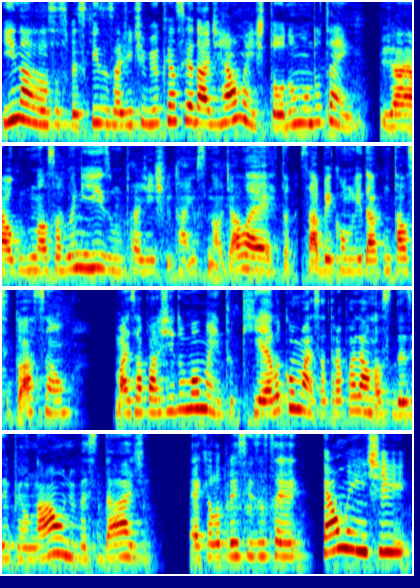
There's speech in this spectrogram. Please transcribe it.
E nas nossas pesquisas a gente viu que a ansiedade realmente todo mundo tem. Já é algo do nosso organismo pra gente ficar em um sinal de alerta, saber como lidar com tal situação. Mas a partir do momento que ela começa a atrapalhar o nosso desempenho na universidade, é que ela precisa ser realmente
